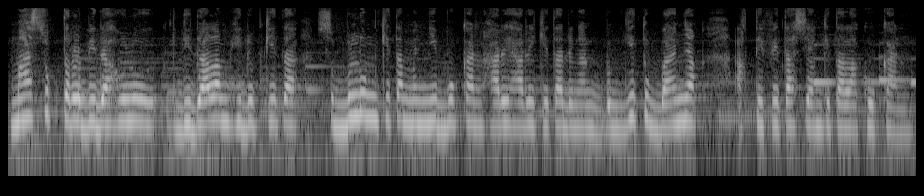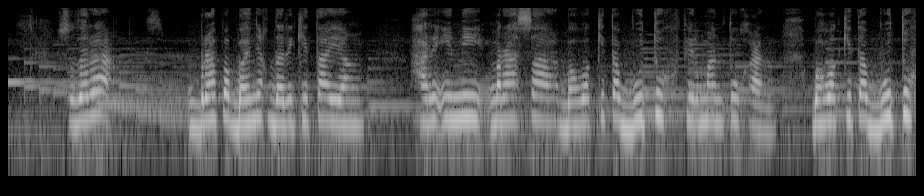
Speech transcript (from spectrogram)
masuk terlebih dahulu di dalam hidup kita sebelum kita menyibukkan hari-hari kita dengan begitu banyak aktivitas yang kita lakukan. Saudara, berapa banyak dari kita yang hari ini merasa bahwa kita butuh firman Tuhan, bahwa kita butuh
